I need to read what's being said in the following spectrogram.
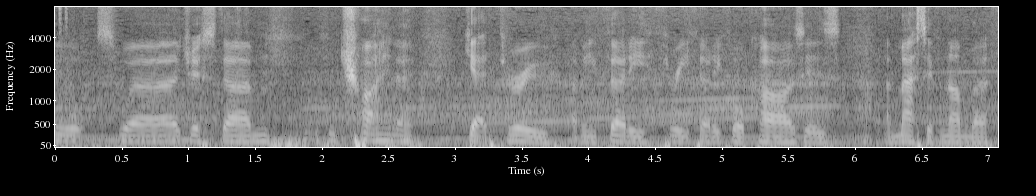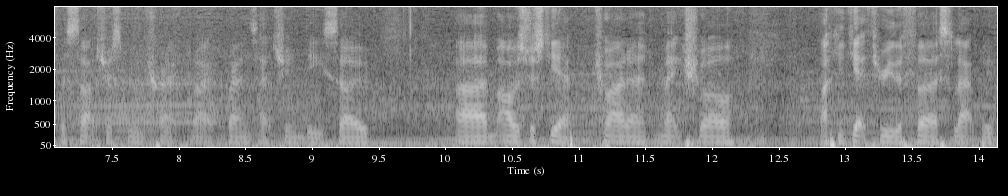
thoughts were just um, trying to get through. I mean, 33, 34 cars is a massive number for such a small track like Brands Hatch Indy. So um, I was just, yeah, trying to make sure I could get through the first lap with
